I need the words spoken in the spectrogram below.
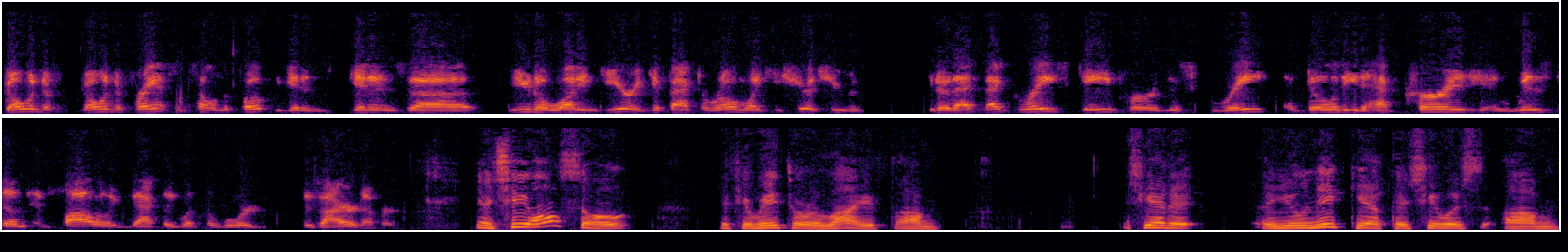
going to going to France and telling the Pope to get his get his uh, you know what in gear and get back to Rome like he should. She was you know, that, that grace gave her this great ability to have courage and wisdom and follow exactly what the Lord desired of her. And she also, if you read through her life, um, she had a, a unique gift that she was um,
